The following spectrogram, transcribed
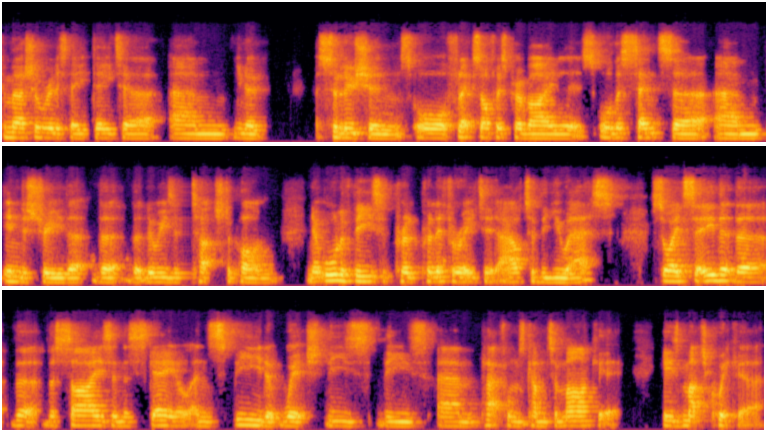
commercial real estate data, um, you know, solutions or flex office providers or the sensor um, industry that, that that Louisa touched upon. You know, all of these have pro- proliferated out of the US. So I'd say that the the the size and the scale and speed at which these these um, platforms come to market is much quicker,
